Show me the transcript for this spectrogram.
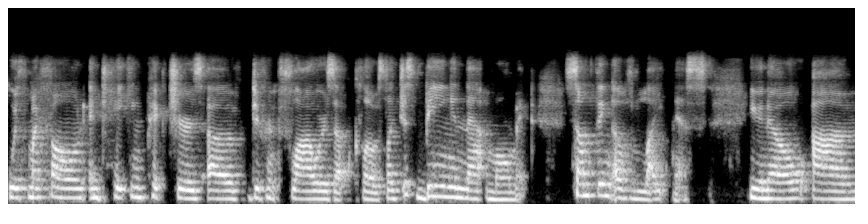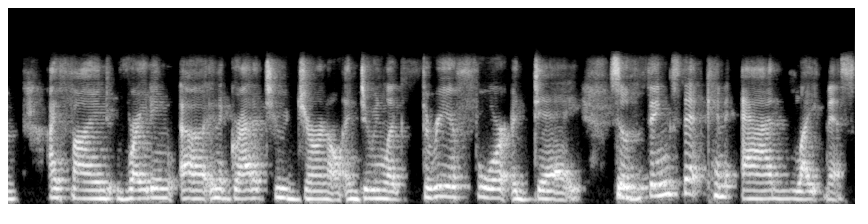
with my phone and taking pictures of different flowers up close, like just being in that moment, something of lightness. You know, um, I find writing uh, in a gratitude journal and doing like three or four a day. So mm-hmm. things that can add lightness,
